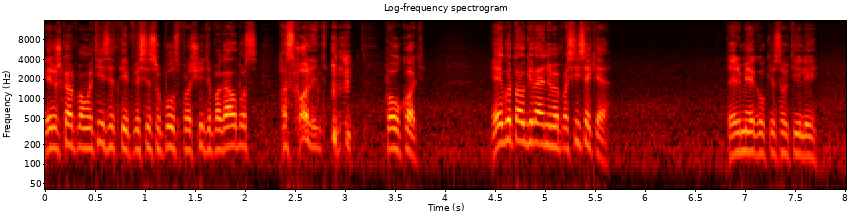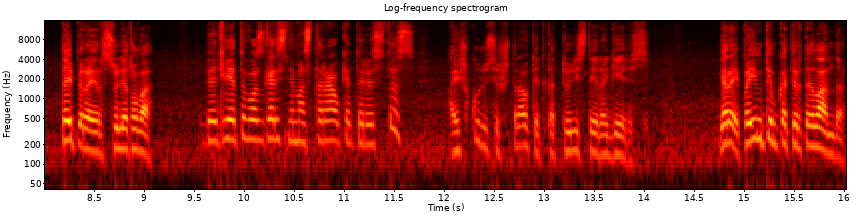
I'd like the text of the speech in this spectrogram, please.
ir iškart pamatysit, kaip visi supuls prašyti pagalbos, paskolinti, paukoti. Jeigu tau gyvenime pasisekė, tai ir mėgaukis autyliai. Taip yra ir su Lietuva. Bet Lietuvos garsinimas traukia turistus. Aišku, jūs ištraukėt, kad turistai yra gėris. Gerai, paimkim, kad ir Tailandą.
